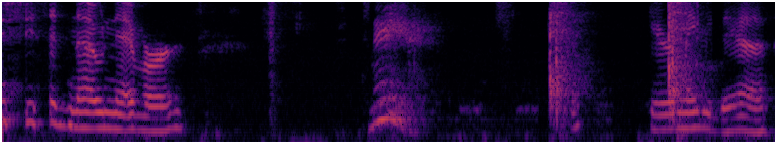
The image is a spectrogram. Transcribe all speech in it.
she said no, never. Man. Scared me to death.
